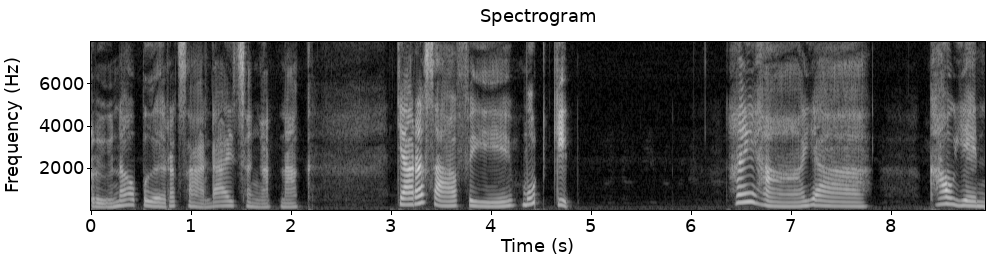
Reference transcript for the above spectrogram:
หรือเน่าเปื่อยรักษาได้ชะงัดนักยารักษาฝีมุดกิด ให้หายา ข้าวเย็น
